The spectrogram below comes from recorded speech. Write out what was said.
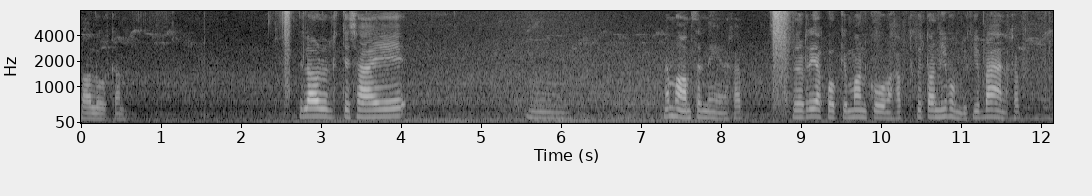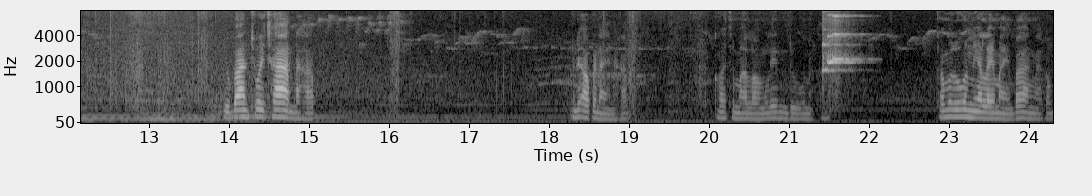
รอโหลดกันที่เราจะใช้น้ำหอมเสน่ห์นะครับเพื่อเรียกโปเกมอนโกมาครับ คือตอนนี้ผมอยู่ที่บ้านนะครับ อยู่บ้านช่วยชาตินะครับ ไม่ได้เอาไปไหนนะครับ ก็จะมาลองเล่นดูนะครับ ก็ไม่รู้มันมีอะไรใหม่บ้างนะครับ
